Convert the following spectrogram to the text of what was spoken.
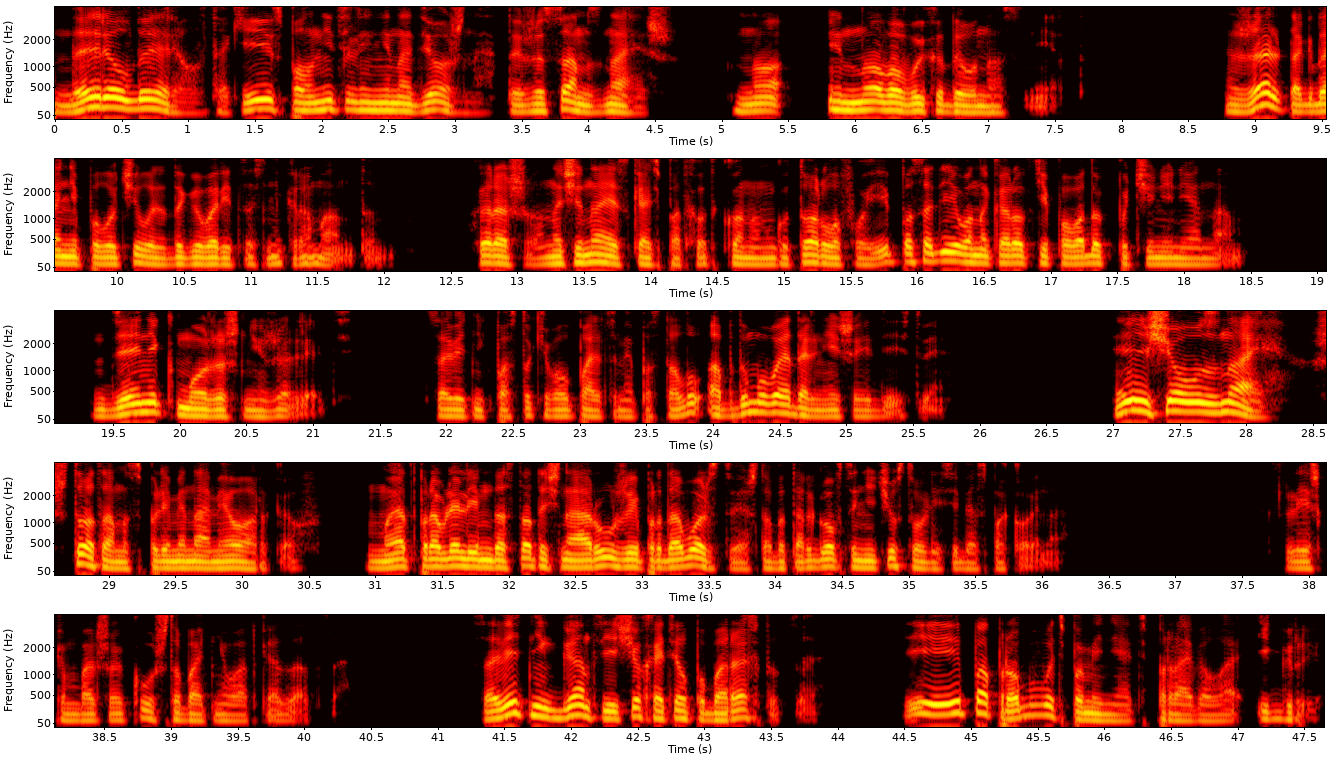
Дэрил, Дэрил, такие исполнители ненадежны, ты же сам знаешь. Но иного выхода у нас нет. Жаль, тогда не получилось договориться с некромантом. Хорошо, начинай искать подход к Конунгу Торлофу и посади его на короткий поводок подчинения нам. Денег можешь не жалеть. Советник постукивал пальцами по столу, обдумывая дальнейшие действия. И еще узнай, что там с племенами орков? Мы отправляли им достаточно оружия и продовольствия, чтобы торговцы не чувствовали себя спокойно. Слишком большой куш, чтобы от него отказаться. Советник Ганс еще хотел побарахтаться и попробовать поменять правила игры.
